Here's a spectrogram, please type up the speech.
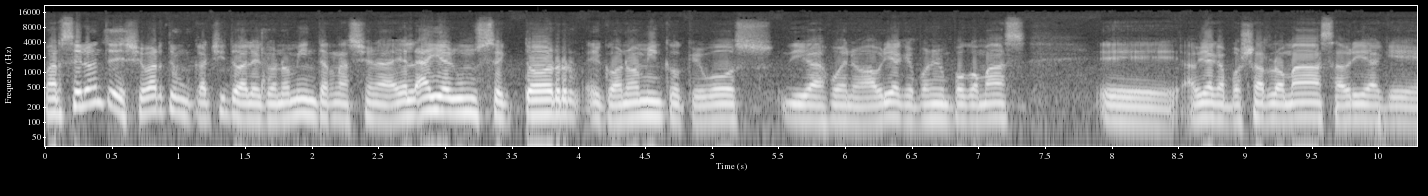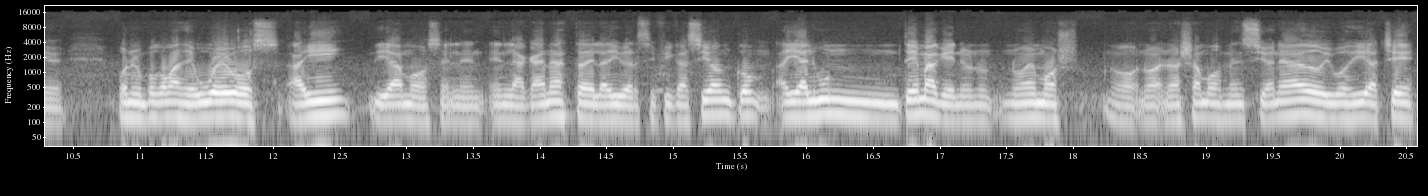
Marcelo, antes de llevarte un cachito a la economía internacional, ¿hay algún sector económico que vos digas, bueno, habría que poner un poco más, eh, habría que apoyarlo más, habría que poner un poco más de huevos ahí, digamos, en, la canasta de la diversificación? ¿Hay algún tema que no, hemos, no, no, hayamos mencionado y vos digas, che,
